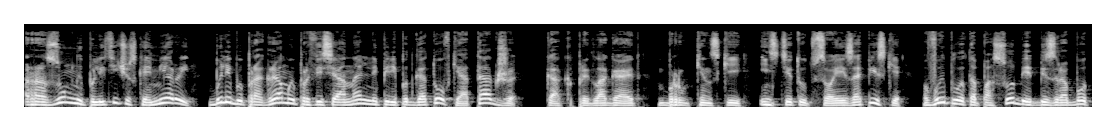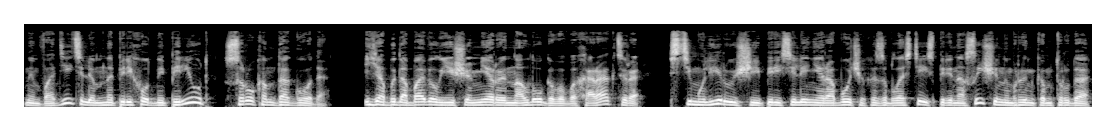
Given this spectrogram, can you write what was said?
Разумной политической мерой были бы программы профессиональной переподготовки, а также, как предлагает Бруккинский институт в своей записке, выплата пособия безработным водителям на переходный период сроком до года. Я бы добавил еще меры налогового характера, стимулирующие переселение рабочих из областей с перенасыщенным рынком труда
